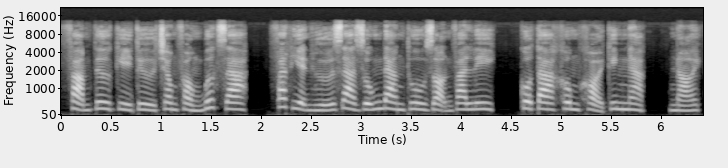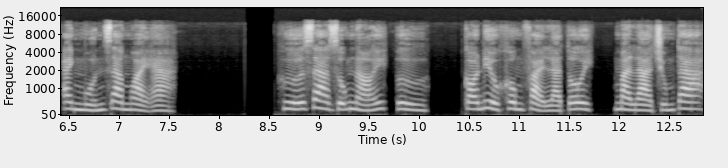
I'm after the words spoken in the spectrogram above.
Phạm Tư Kỳ từ trong phòng bước ra, phát hiện hứa Gia Dũng đang thu dọn vali, cô ta không khỏi kinh ngạc, nói anh muốn ra ngoài à? Hứa Gia Dũng nói, ừ, có điều không phải là tôi, mà là chúng ta.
